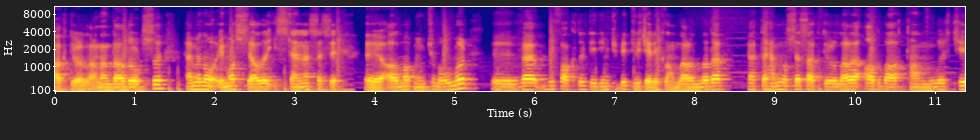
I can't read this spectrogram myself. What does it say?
aktyorlardan daha doğrusu həmin o emosiyalı istənilən səsi e, almaq mümkün olmur. E, və bu faktor dediyim kimi Türkiyə reklamlarında da Hətta həmin o səs aktyorlara ad-baad tanınır ki,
